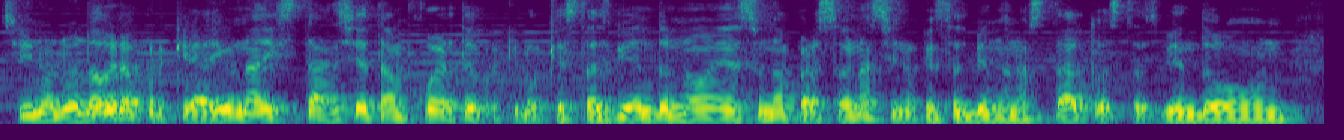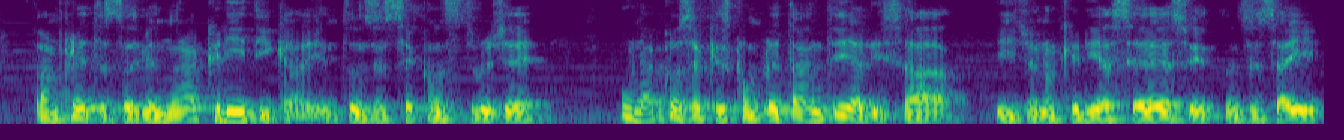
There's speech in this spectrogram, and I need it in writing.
Sí, no lo logra porque hay una distancia tan fuerte, porque lo que estás viendo no es una persona, sino que estás viendo una estatua, estás viendo un panfleto, estás viendo una crítica, y entonces se construye una cosa que es completamente idealizada, y yo no quería hacer eso, y entonces ahí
